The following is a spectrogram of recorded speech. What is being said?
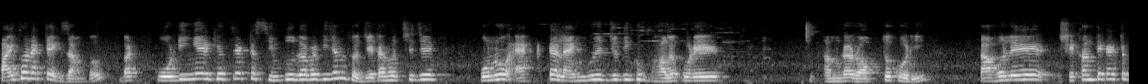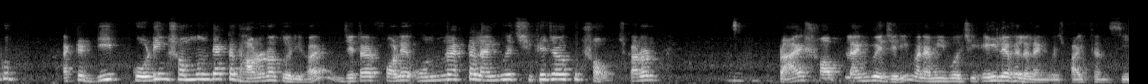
পাইথন একটা এক্সাম্পল বাট কোডিং এর ক্ষেত্রে একটা সিম্পল ব্যাপার কি জানো তো? যেটা হচ্ছে যে কোনো একটা ল্যাঙ্গুয়েজ যদি খুব ভালো করে আমরা রপ্ত করি, তাহলে সেখান থেকে একটা খুব একটা ডিপ কোডিং সম্বন্ধে একটা ধারণা তৈরি হয়, যেটার ফলে অন্য একটা ল্যাঙ্গুয়েজ শিখে যাওয়া খুব সহজ। কারণ প্রায় সব ল্যাঙ্গুয়েজেরই মানে আমি বলছি এই লেভেলের language Python C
